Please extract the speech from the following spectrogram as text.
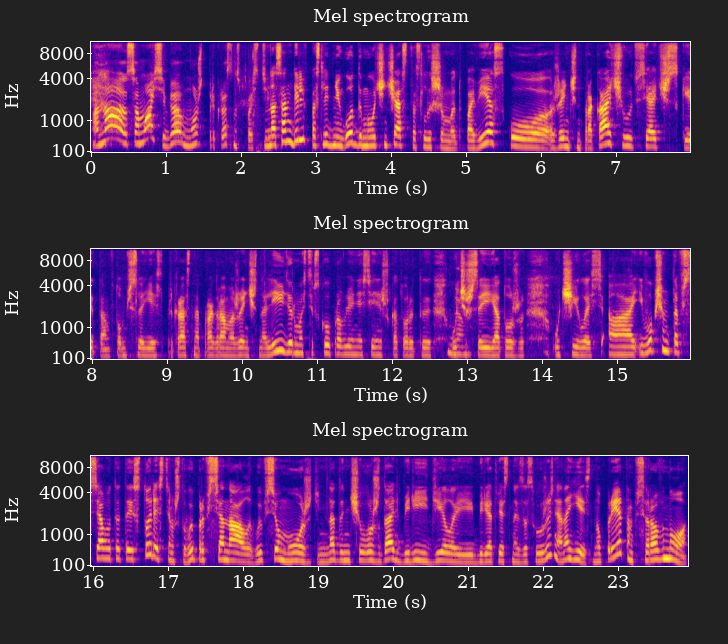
Она сама себя может прекрасно спасти. На самом деле, в последние годы мы очень часто слышим эту повестку, женщин прокачивают всячески, там в том числе есть прекрасная программа «Женщина-лидер» мастерского управления Сенеж, в которой ты да. учишься, и я тоже училась. А, и, в общем-то, вся вот эта история с тем, что вы профессионалы, вы все можете, не надо ничего ждать, бери и делай, бери ответственность за свою жизнь, она есть, но при этом все равно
